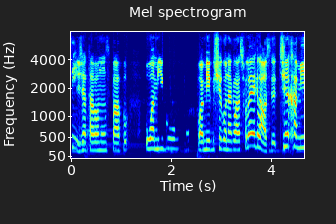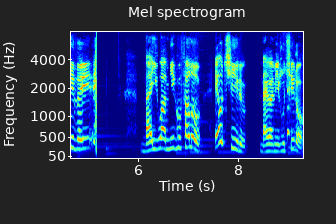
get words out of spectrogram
Sim. já tava nos papos. O amigo, o amigo chegou na Gláucia e falou: Ei, Gláucia, tira a camisa aí. Daí o amigo falou: Eu tiro. Daí o amigo tirou.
